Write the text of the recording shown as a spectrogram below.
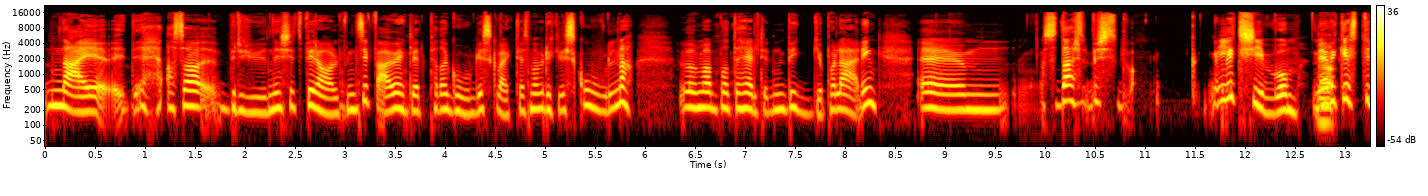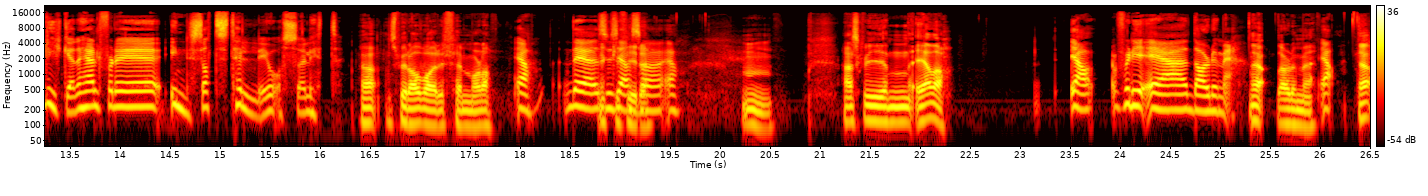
Nei, det, altså Bruner sitt spiralprinsipp er jo egentlig et pedagogisk verktøy som man bruker i skolen. da Hvor man på en måte hele tiden bygger på læring. Um, så der Litt skivbom. Men jeg vil ikke stryke henne helt, for innsats teller jo også litt. Ja, spiral varer fem år, da. Ja, det syns jeg også. Ja. Mm. Her skal vi gi en E, da. ja, fordi E, da er du med. Ja, Da er du med. Ja. Da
